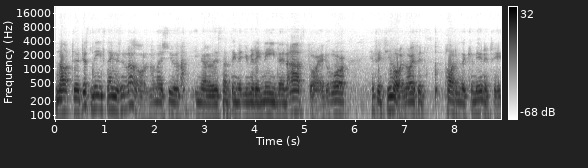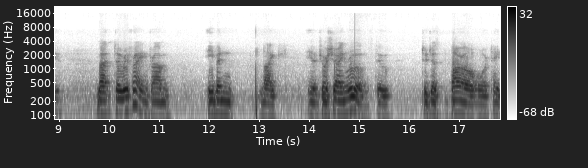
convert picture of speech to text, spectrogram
not to just leave things alone unless you you know there's something that you really need and ask for it, or if it's yours, or if it's part of the community. But to refrain from even like if you're sharing rooms to to just borrow or take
